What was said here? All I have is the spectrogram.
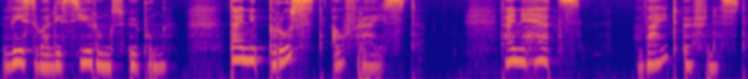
Visualisierungsübung deine Brust aufreißt, dein Herz weit öffnest,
